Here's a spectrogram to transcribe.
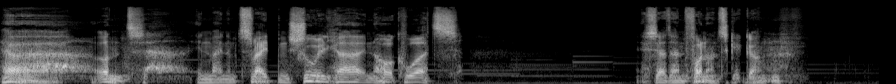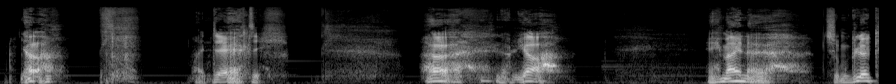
Ja, und in meinem zweiten Schuljahr in Hogwarts ist er dann von uns gegangen. Ja, mein Dad, ich. Ah, nun ja. Ich meine, zum Glück.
